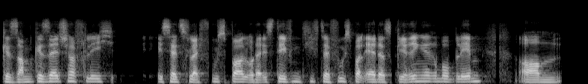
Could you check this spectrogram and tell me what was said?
gesamtgesellschaftlich ist jetzt vielleicht Fußball oder ist definitiv der Fußball eher das geringere Problem. Ähm,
